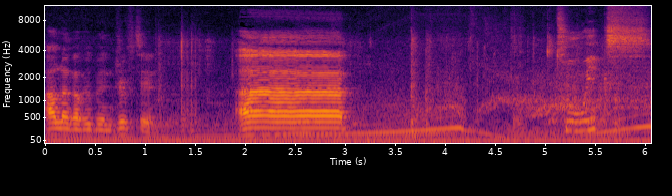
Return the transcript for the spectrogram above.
How long have you been drifting? Uh, two weeks,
